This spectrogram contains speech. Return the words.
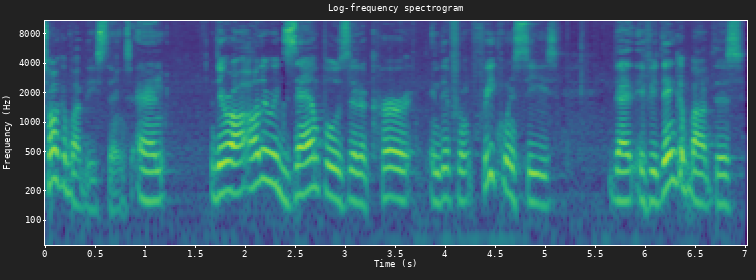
talk about these things. And there are other examples that occur in different frequencies that, if you think about this,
